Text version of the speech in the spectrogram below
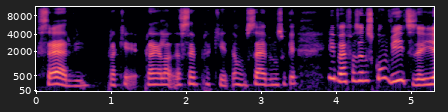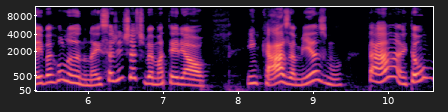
Serve? Para quê? Para ela, serve para quê? Então, serve, não sei o quê. E vai fazendo os convites, e aí vai rolando, né? E se a gente já tiver material em casa mesmo, tá, então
